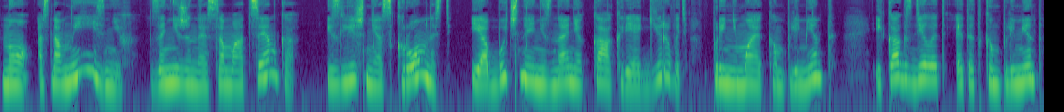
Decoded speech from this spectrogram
Но основные из них – заниженная самооценка, излишняя скромность и обычное незнание, как реагировать, принимая комплимент, и как сделать этот комплимент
